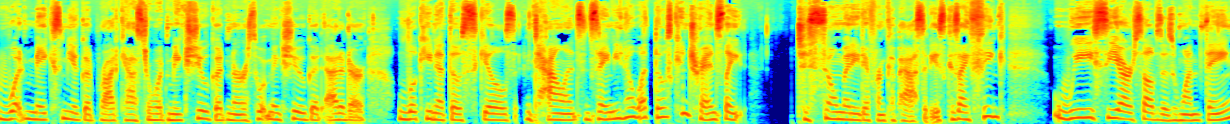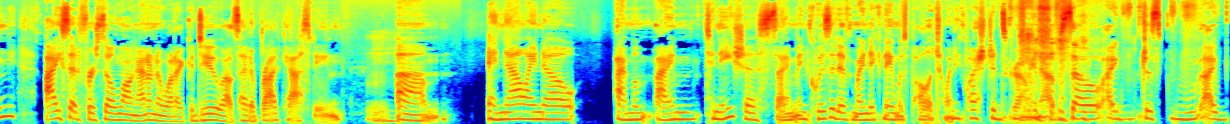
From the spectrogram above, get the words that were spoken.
what makes me a good broadcaster? What makes you a good nurse? What makes you a good editor? Looking at those skills and talents and saying, you know what, those can translate to so many different capacities. Because I think we see ourselves as one thing. I said for so long, I don't know what I could do outside of broadcasting. Mm. Um, and now I know I'm a, I'm tenacious. I'm inquisitive. My nickname was Paula Twenty Questions growing up, so I just I'm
